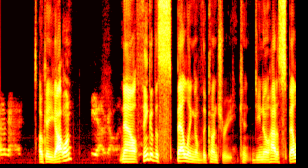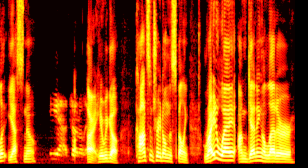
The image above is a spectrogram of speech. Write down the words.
Okay. Okay, you got one? Yeah, I got one. Now, think of the spelling of the country. Can, do you know how to spell it? Yes, no? Yeah, totally. All right, here we go. Concentrate on the spelling. Right away, I'm getting a letter.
